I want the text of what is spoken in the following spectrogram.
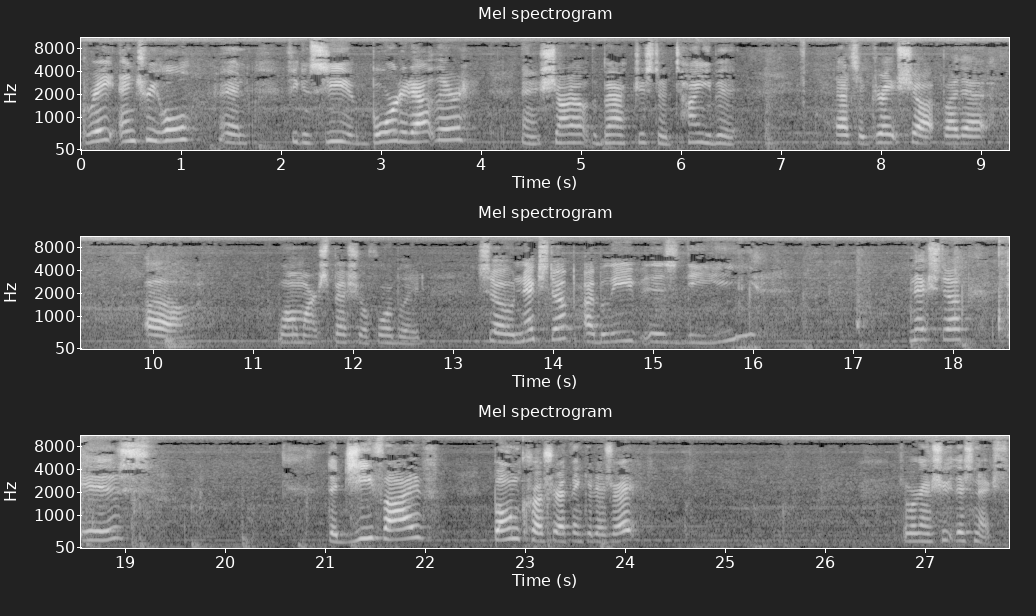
great entry hole. And if you can see, it bored it out there. And it shot out the back just a tiny bit. That's a great shot by that um, Walmart Special 4-blade. So next up, I believe, is the... Next up is the G5 Bone Crusher, I think it is, right? So we're gonna shoot this next.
